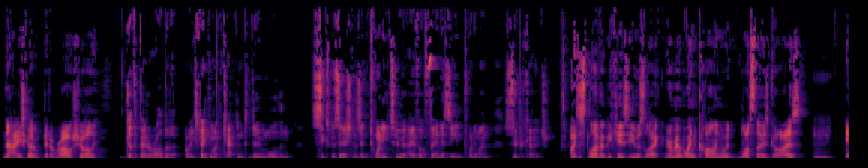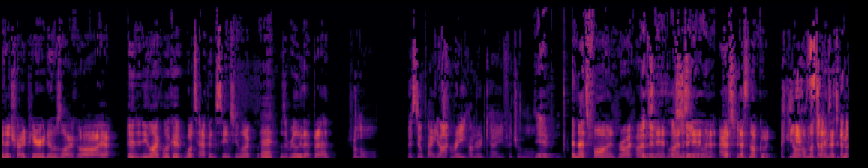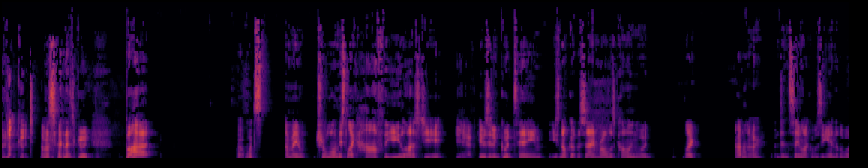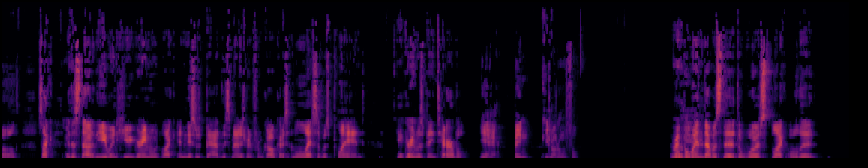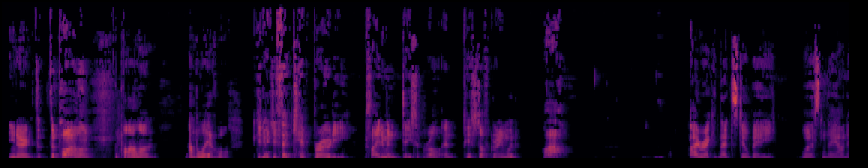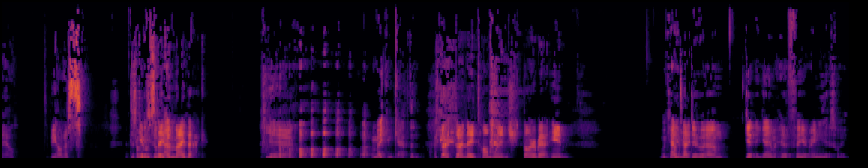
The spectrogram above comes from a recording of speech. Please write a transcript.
No, he's got a better role, surely. Got the better role, but I'm expecting my captain to do more than six possessions in 22 AFL fantasy and 21 super coach. I just love it because he was like, remember when Collingwood lost those guys Mm, in the trade period and was like, oh, yeah. and you like look at what's happened since. And you're like, eh, was it really that bad? Treloar. They're still paying Yeah. 300k for Treloar. Yeah, And that's fine, right? I understand. I understand that. That's that's not good. No, Yeah, I'm not it's saying that's no, good. Not good. I'm not saying that's good. But, but what's I mean, Treloar missed like half the year last year. Yeah. He was in a good team. He's not got the same role as Collingwood. Like, I don't know. It didn't seem like it was the end of the world. It's like at the start of the year when Hugh Greenwood, like, and this was bad list management from Gold Coast, unless it was planned. Hugh Green was being terrible. Yeah. Been Could- god awful. Remember Yeah. when that was the the worst? Like all the, you know, the, the pylon. the pylon. Hmm. Unbelievable. Can you imagine if they kept Brody, played him in a decent role, and pissed off Greenwood? Wow. I reckon that'd still be worse than they are now, to be honest. Just give him still Stephen can't- May back. Yeah. Make him captain. Don't don't need Tom Lynch. Don't worry about him. We can't I'll even take- do um getting a game ahead of Fiorini this week.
